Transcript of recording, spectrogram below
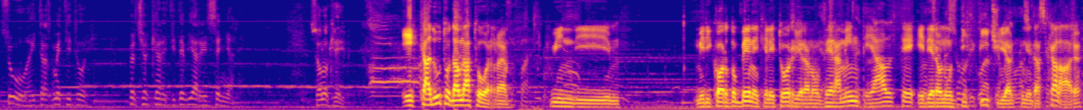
Su ai trasmettitori per cercare di deviare il segnale. Solo che... È caduto da una torre. Quindi... Mi ricordo bene che le torri erano veramente alte ed erano difficili alcune da scalare.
